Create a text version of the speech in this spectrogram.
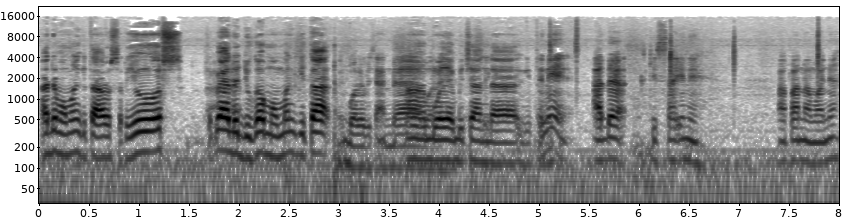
ada momen kita harus serius tapi ada juga momen kita boleh bercanda ah, boleh bercanda gitu ini ada kisah ini apa namanya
